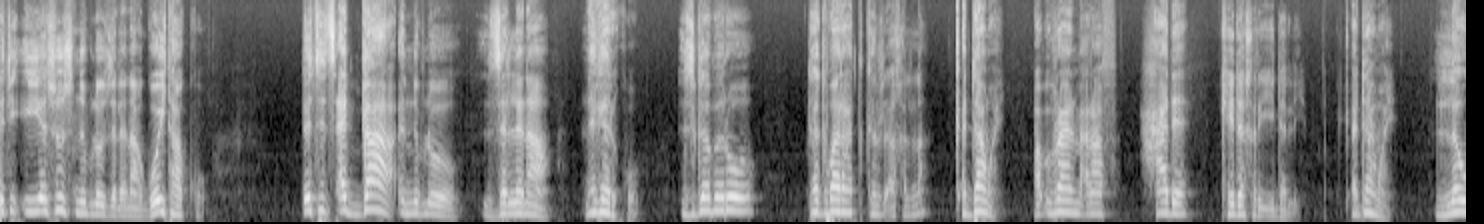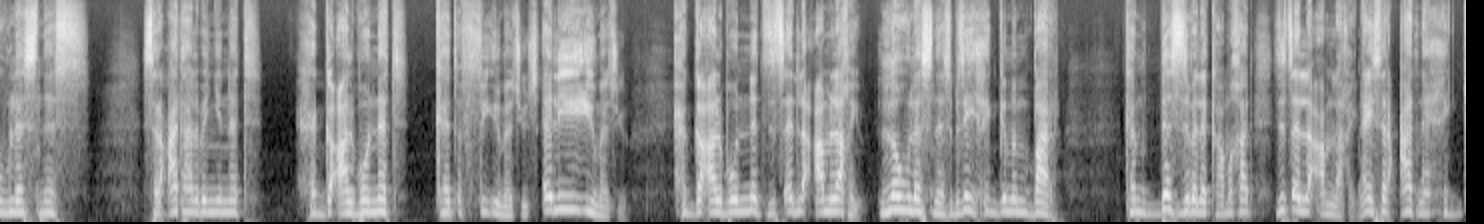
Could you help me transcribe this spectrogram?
እቲ ኢየሱስ ንብሎ ዘለና ጎይታ እኮ እቲ ፀጋ እንብሎ ዘለና ነገር እኮ ዝገበሮ ተግባራት ክንርኣ ከለና ቀዳማይ ኣብ እብራውያን ምዕራፍ ሓደ ከይደ ክርኢ ይደሊ እዩ ቀዳማይ ለውለስነስ ስርዓት ኣልበኝነት ሕጊ ኣልቦነት ከጥፍእ እዩ መፅዩ ፀልዩ እዩ መፅዩ ሕጊ ኣልቦነት ዝፀልእ ኣምላኽ እዩ ለውለስነስ ብዘይ ሕጊ ምንባር ከም ደስ ዝበለካ ምኻድ ዝፀልእ ኣምላኽ እዩ ናይ ስርዓት ናይ ሕጊ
